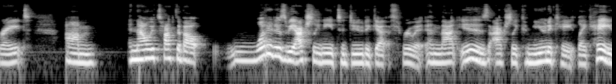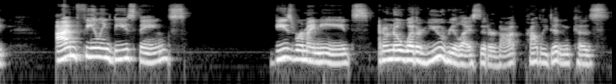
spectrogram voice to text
right? Um and now we've talked about what it is we actually need to do to get through it and that is actually communicate like, "Hey, I'm feeling these things these were my needs. I don't know whether you realized it or not. Probably didn't because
